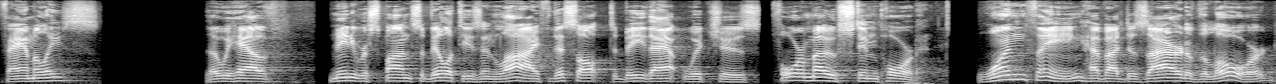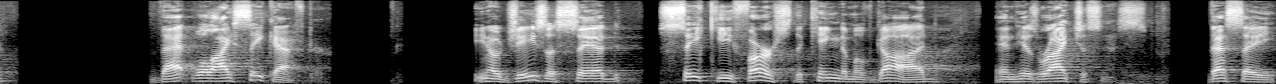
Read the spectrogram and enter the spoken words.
families, though we have many responsibilities in life, this ought to be that which is foremost important. One thing have I desired of the Lord, that will I seek after. You know, Jesus said, Seek ye first the kingdom of God and his righteousness. That's a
